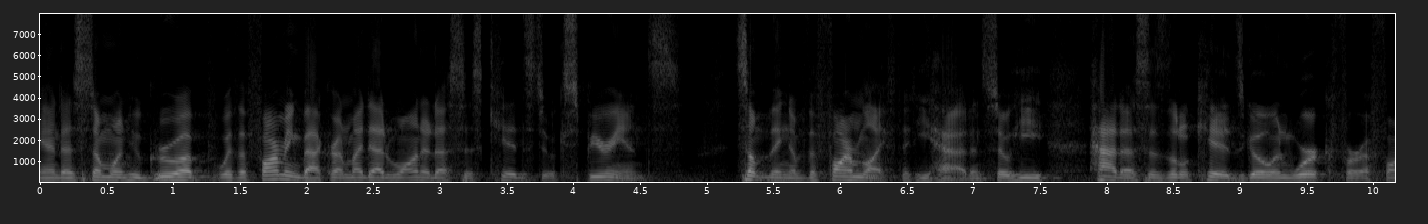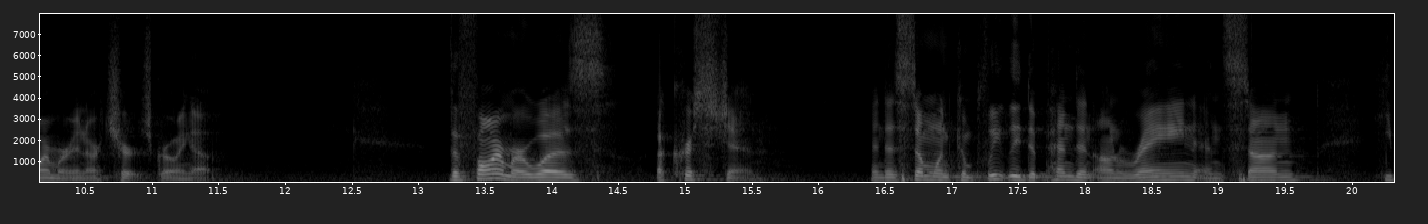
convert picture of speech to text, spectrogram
And as someone who grew up with a farming background, my dad wanted us as kids to experience something of the farm life that he had. And so he had us as little kids go and work for a farmer in our church growing up. The farmer was a Christian. And as someone completely dependent on rain and sun, he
